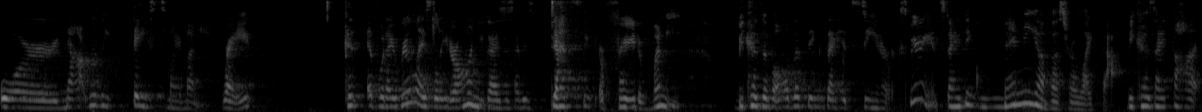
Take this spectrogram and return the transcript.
or not really face my money, right? Because eh, what I realized later on, you guys, is I was deathly afraid of money because of all the things I had seen or experienced. And I think many of us are like that because I thought,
